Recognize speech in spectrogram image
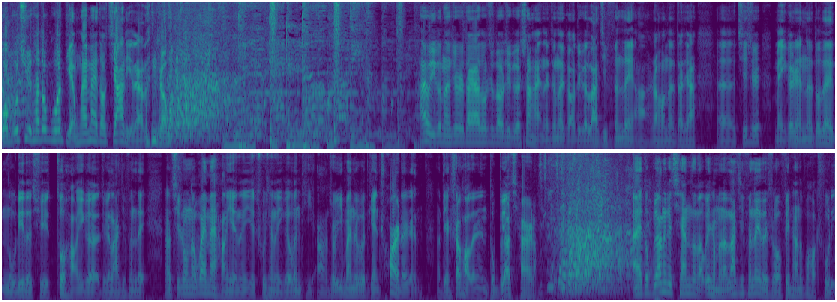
我不去他都给我点外卖到家里来了，你知道吗？还有一个呢，就是大家都知道，这个上海呢正在搞这个垃圾分类啊，然后呢，大家呃，其实每个人呢都在努力的去做好一个这个垃圾分类，然后其中呢，外卖行业呢也出现了一个问题啊，就是一般这个点串的人啊，点烧烤的人都不要签儿了，哎，都不要那个签子了，为什么呢？垃圾分类的时候非常的不好处理，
